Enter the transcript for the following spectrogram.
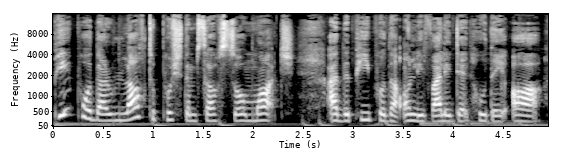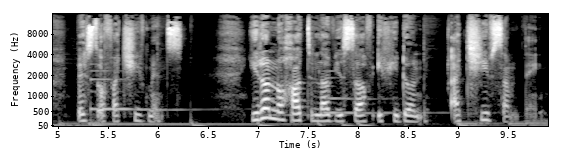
people that love to push themselves so much are the people that only validate who they are based off achievements. You don't know how to love yourself if you don't achieve something.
